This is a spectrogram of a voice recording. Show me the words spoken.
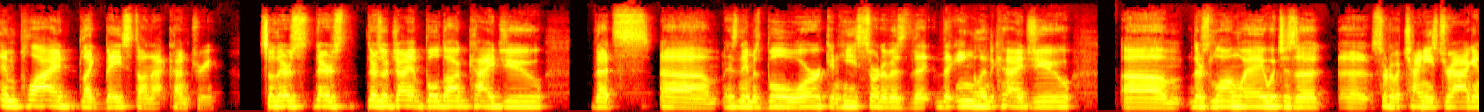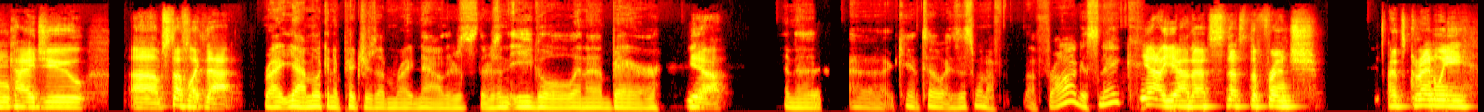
implied like based on that country. So there's there's there's a giant bulldog kaiju that's um, his name is Bulwark, and he sort of is the the England kaiju. Um, there's Long Way, which is a, a sort of a Chinese dragon kaiju, um, stuff like that. Right? Yeah, I'm looking at pictures of them right now. There's there's an eagle and a bear Yeah, and the uh, I can't tell. Is this one a, a frog, a snake? yeah, yeah. That's that's the French. That's Grenouille.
